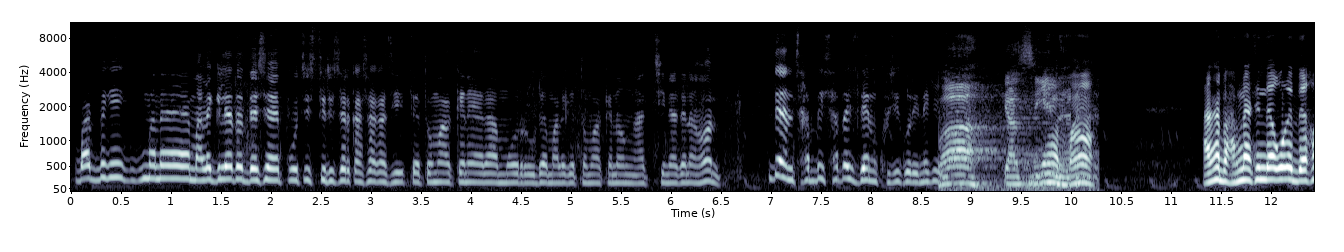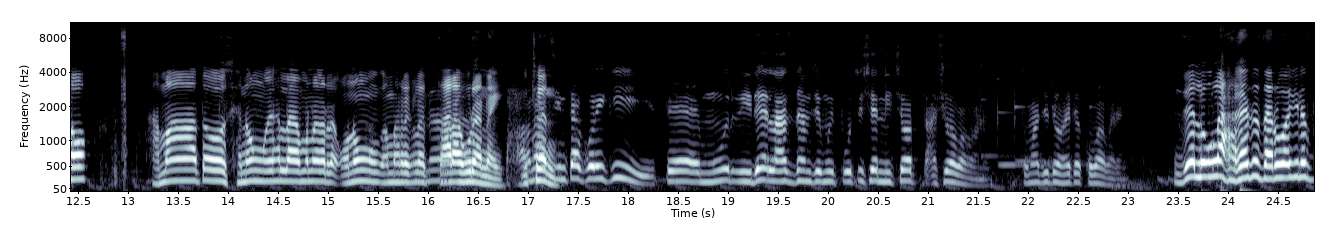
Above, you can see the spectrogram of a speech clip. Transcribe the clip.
বাদ বাকি মানে মালিক গিলা তো দেশে পঁচিশ তিরিশের কাছাকাছি। তে তোমার কেন এরা মোর রুডে মালিকে তোমার কেন আজ চিনা জানা হন? দেন ছাব্বিশ সাতাইশ দেন খুশি করি নাকি? মা। আচ্ছা ভাবনা চিন্তা করে দেখো আমার তো সেনং মানে অনং আমার নাই বুঝছেন? চিন্তা করে কি তে মোর রিডে লাস্ট দাম যে মুই পঁচিশের নিচত আসিবা পাবানো তোমার যদি হয়তো কবা পারেন। যে লোকলা হাগাইতে দারু আগিলে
